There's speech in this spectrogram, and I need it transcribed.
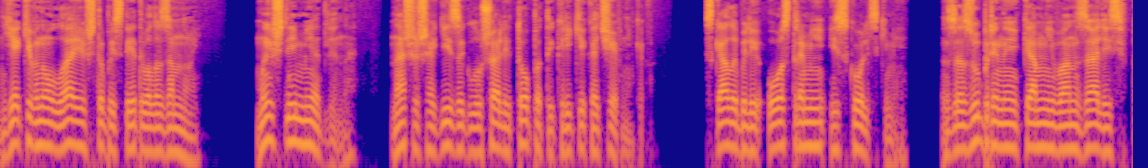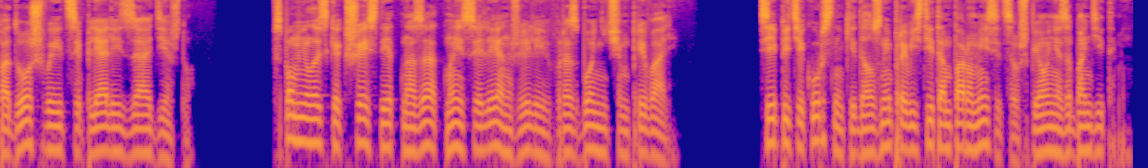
Я кивнул Лае, чтобы следовала за мной. Мы шли медленно. Наши шаги заглушали топот и крики кочевников. Скалы были острыми и скользкими. Зазубренные камни вонзались в подошвы и цеплялись за одежду. Вспомнилось, как шесть лет назад мы с Элен жили в разбойничьем привале. Все пятикурсники должны провести там пару месяцев, шпионя за бандитами.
